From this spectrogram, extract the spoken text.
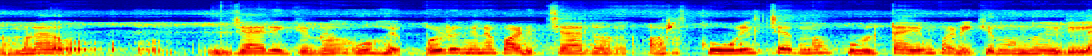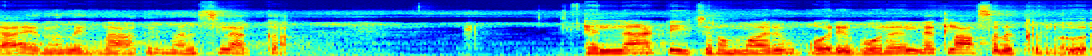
നമ്മൾ വിചാരിക്കുന്നു ഓ എപ്പോഴും ഇങ്ങനെ പഠിച്ചാലോ? എന്ന്. അവർ സ്കൂളിൽ ചെന്ന് ഫുൾ ടൈം പഠിക്കുന്നൊന്നും ഇല്ല എന്ന് നിങ്ങൾ ആദ്യം മനസ്സിലാക്കുക. എല്ലാ ടീച്ചർമാരും ഒരുപോലെയല്ല ക്ലാസ് എടുക്കുന്നത്.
